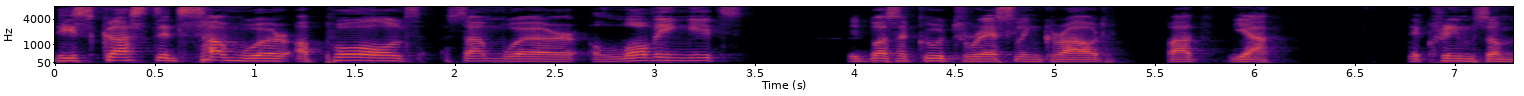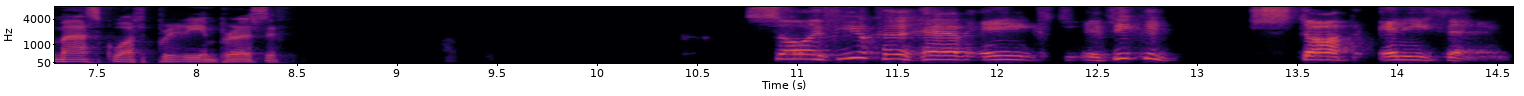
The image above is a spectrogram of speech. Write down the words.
disgusted, somewhere appalled, somewhere loving it. It was a good wrestling crowd, but yeah, the Crimson Mask was pretty impressive. So, if you could have any, if you could stop anything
